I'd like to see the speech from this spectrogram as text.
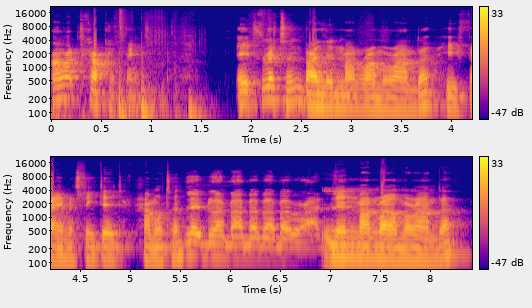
I liked a couple of things. It's written by Lin Manuel Miranda, who famously did Hamilton. Lin Manuel Miranda.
